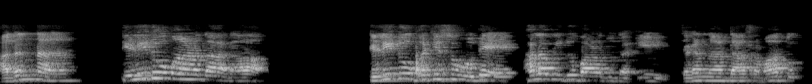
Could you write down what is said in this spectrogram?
ಅದನ್ನ ತಿಳಿದು ಮಾಡಿದಾಗ, ತಿಳಿದು ಭಜಿಸುವುದೇ ಫಲವಿದು ಬಾಳದುದಕ್ಕೆ. ಜಗನ್ನಾಥದಾಸರ ಮಾತು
